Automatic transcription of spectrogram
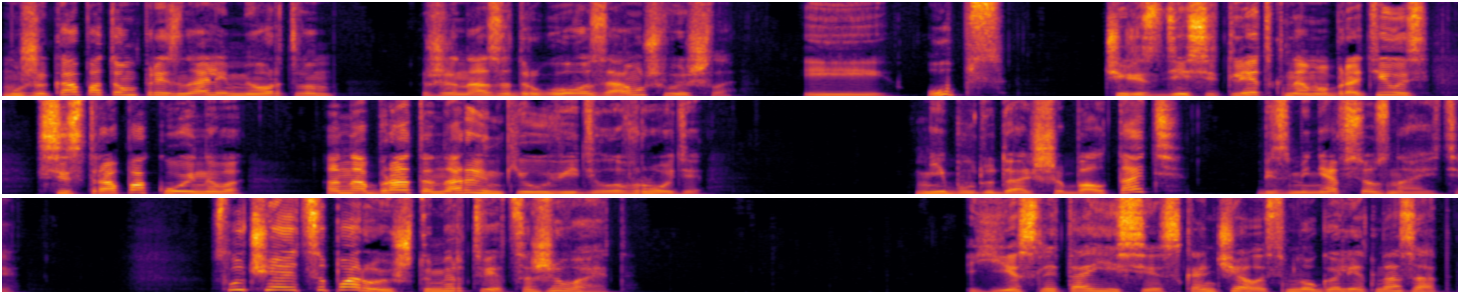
Мужика потом признали мертвым. Жена за другого замуж вышла. И, упс, через десять лет к нам обратилась сестра покойного. Она брата на рынке увидела вроде. Не буду дальше болтать, без меня все знаете. Случается порой, что мертвец оживает. Если Таисия скончалась много лет назад,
